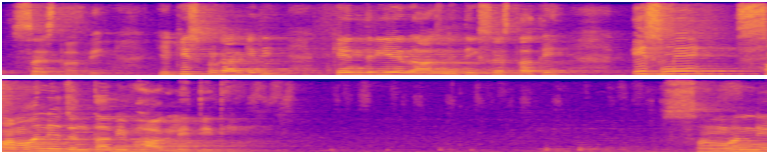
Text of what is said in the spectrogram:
संस्था थी। ये किस प्रकार की थी? केंद्रीय राजनीतिक संस्था थी। इसमें सामान्य जनता भी भाग लेती थी। सामान्य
